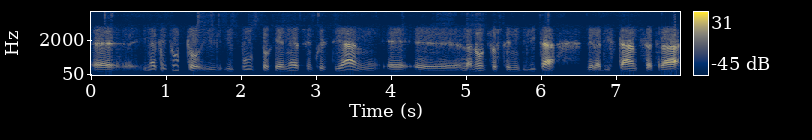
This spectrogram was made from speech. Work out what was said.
Eh, innanzitutto il, il, punto che è emerso in questi anni è eh, la non sostenibilità della distanza tra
